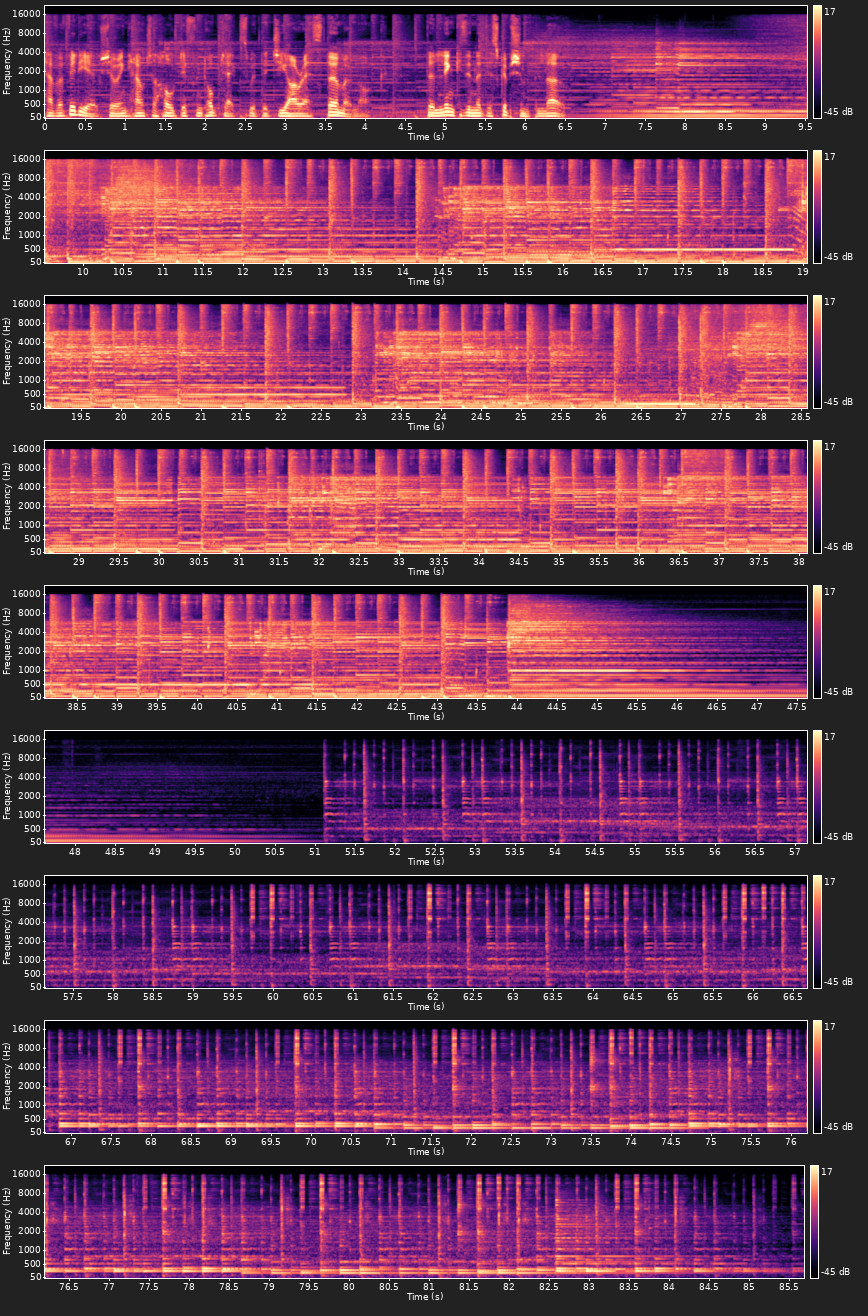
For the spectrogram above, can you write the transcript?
Have a video showing how to hold different objects with the GRS Thermolock. The link is in the description below.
